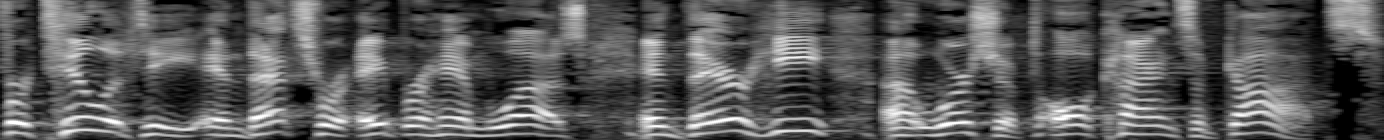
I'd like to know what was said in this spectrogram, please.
fertility, and that's where Abraham was. And there he uh, worshiped all kinds of gods.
